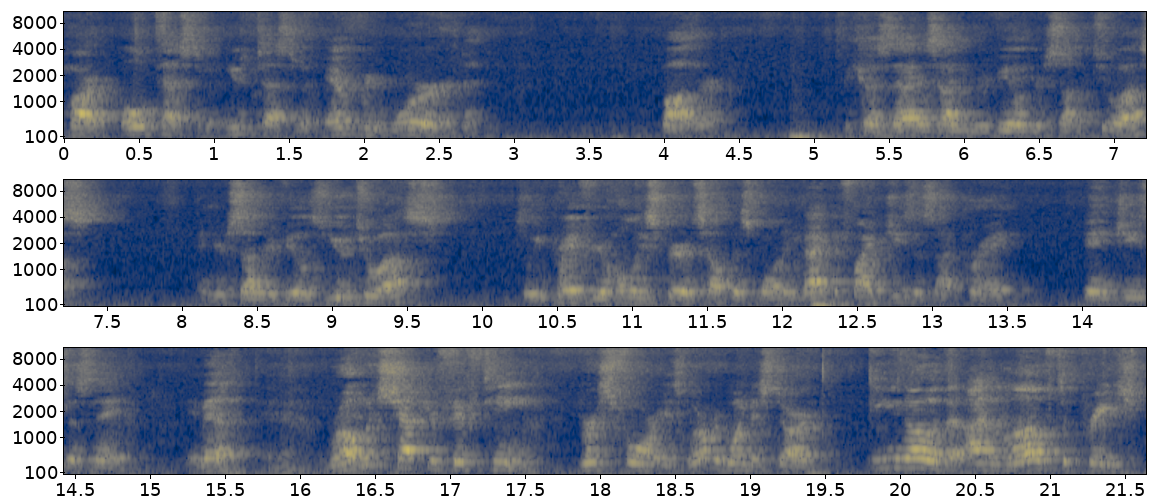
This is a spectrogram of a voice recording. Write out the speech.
part, Old Testament, New Testament, every word, Father, because that is how you reveal your Son to us, and your Son reveals you to us. So we pray for your Holy Spirit's help this morning. Magnify Jesus, I pray in Jesus' name. Amen. Amen. Romans chapter 15, verse 4 is where we're going to start. You know that I love to preach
